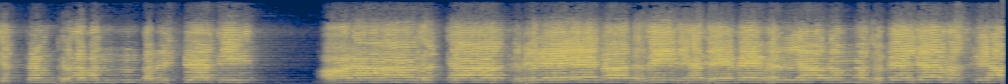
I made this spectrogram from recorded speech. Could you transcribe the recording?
चित्रम् घृतवन्तमिष्यति। आनासत्यात्रिभिरेकादशैरिह देवेभिर्यागम् मधुपेजमस्विना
